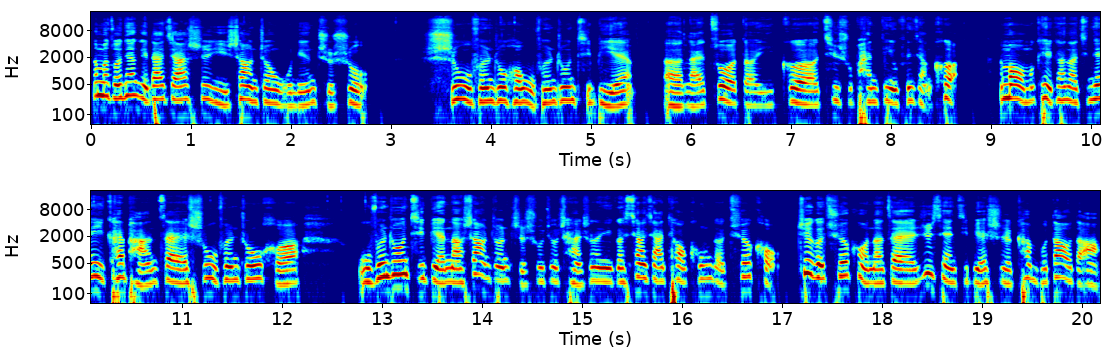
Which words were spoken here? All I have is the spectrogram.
那么昨天给大家是以上证五零指数十五分钟和五分钟级别呃来做的一个技术判定分享课。那么我们可以看到，今天一开盘在十五分钟和五分钟级别呢，上证指数就产生了一个向下跳空的缺口。这个缺口呢，在日线级别是看不到的啊。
